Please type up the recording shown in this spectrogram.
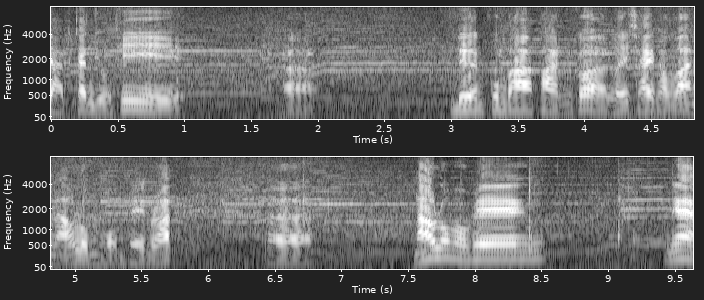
จัดกันอยู่ที่เอ่อเดือนกุมภาพันธ์ก็เลยใช้คำว่าหนาวลมห่มเพลงรักเอ่อหนาวลมห่มเพลงเนี่ย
